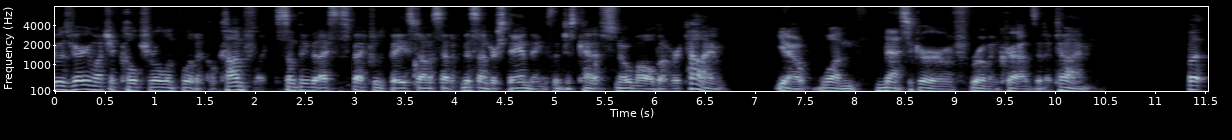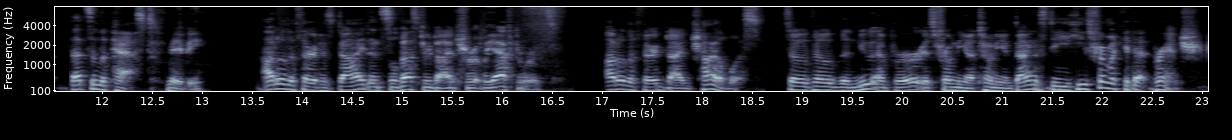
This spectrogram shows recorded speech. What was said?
It was very much a cultural and political conflict, something that I suspect was based on a set of misunderstandings that just kind of snowballed over time. You know, one massacre of Roman crowds at a time. But that's in the past, maybe. Otto III has died, and Sylvester died shortly afterwards. Otto III died childless, So, though the new emperor is from the Ottonian dynasty, he's from a cadet branch.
